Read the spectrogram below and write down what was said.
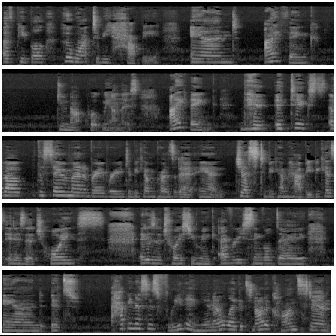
of people who want to be happy. And I think, do not quote me on this, I think that it takes about the same amount of bravery to become president and just to become happy because it is a choice. It is a choice you make every single day and it's happiness is fleeting, you know? Like it's not a constant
